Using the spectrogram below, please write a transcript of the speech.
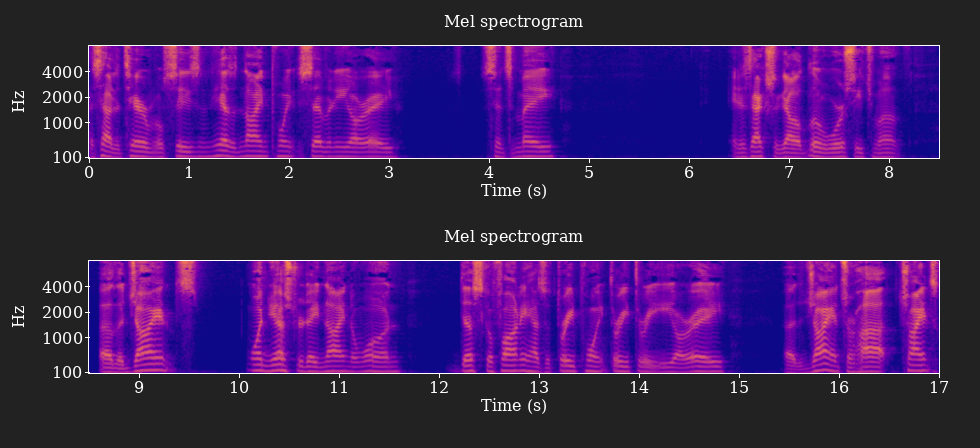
has had a terrible season. He has a 9.7 ERA since May, and it's actually got a little worse each month. Uh, the Giants won yesterday 9 to 1. DeSclafani has a 3.33 ERA. Uh, the Giants are hot. Giants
